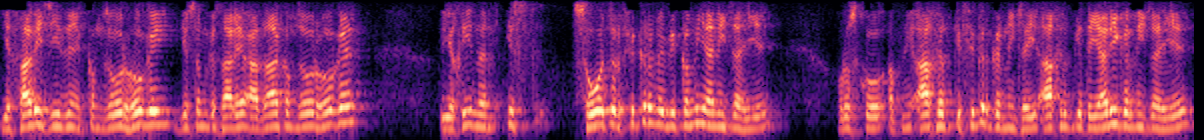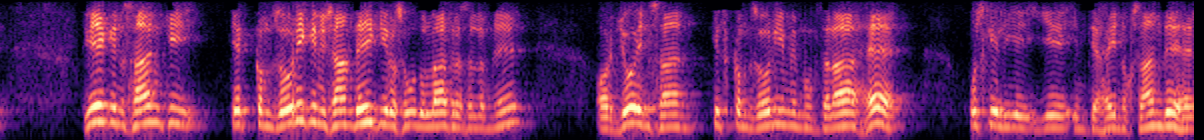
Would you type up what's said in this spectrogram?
یہ ساری چیزیں کمزور ہو گئی جسم کے سارے اعضاء کمزور ہو گئے، تو یقیناً اس سوچ اور فکر میں بھی کمی آنی چاہیے اور اس کو اپنی آخرت کی فکر کرنی چاہیے، آخرت کی تیاری کرنی چاہیے۔ یہ ایک انسان کی ایک کمزوری کی نشاندہی کی رسول اللہ صلی اللہ علیہ وسلم نے، اور جو انسان اس کمزوری میں مبتلا ہے اس کے لیے یہ انتہائی نقصان دہ ہے۔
